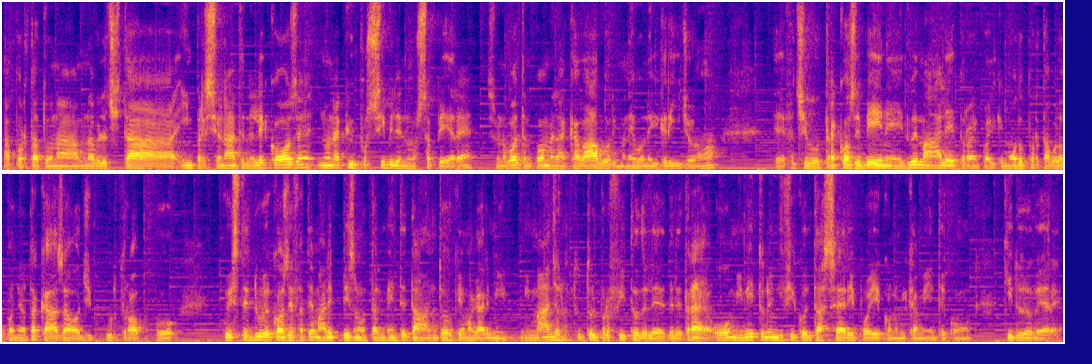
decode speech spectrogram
ha portato una, una velocità impressionante nelle cose, non è più possibile non sapere, se una volta un po' me la cavavo, rimanevo nel grigio, no? eh, facevo tre cose bene e due male, però in qualche modo portavo la pagnotta a casa, oggi purtroppo queste due cose fatte male pesano talmente tanto che magari mi, mi mangiano tutto il profitto delle, delle, tre o mi mettono in difficoltà serie poi economicamente con chi deve dovere.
